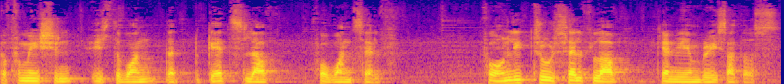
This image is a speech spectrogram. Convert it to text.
affirmation is the one that begets love for oneself. For only through self love can we embrace others.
